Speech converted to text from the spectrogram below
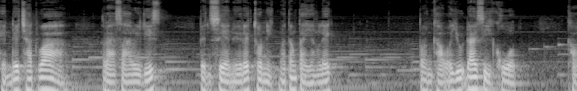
เห็นได้ชัดว่าลาซาริดิสเป็นเซียนอิเล็กทรอนิกส์มาตั้งแต่ยังเล็ก ตอนเขาอายุได้สี่ขวบ เขา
